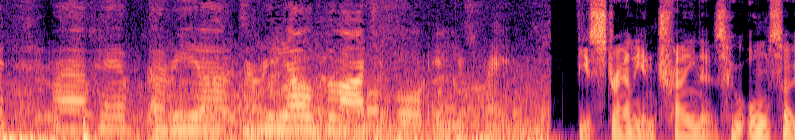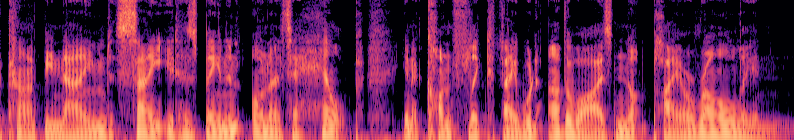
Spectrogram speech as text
uh, have a real, a real bloody war in Ukraine. The Australian trainers, who also can't be named, say it has been an honour to help in a conflict they would otherwise not play a role in.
